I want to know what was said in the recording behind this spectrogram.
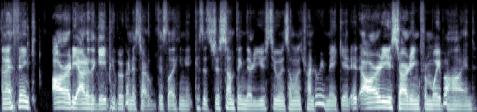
and I think already out of the gate, people are going to start disliking it because it's just something they're used to, and someone's trying to remake it. It already is starting from way behind.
